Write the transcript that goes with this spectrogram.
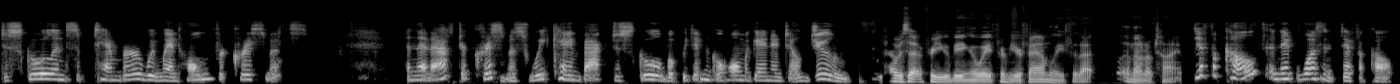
to school in September. We went home for Christmas. And then after Christmas, we came back to school, but we didn't go home again until June. How was that for you being away from your family for that amount of time? Difficult, and it wasn't difficult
